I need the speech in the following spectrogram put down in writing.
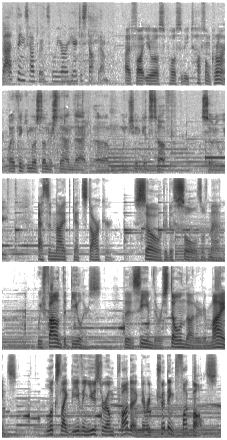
bad things happen. So we are here to stop them. I thought you were supposed to be tough on crime. Well, I think you must understand that um, when shit gets tough, so do we. As the night gets darker, so do the souls of men. We found the dealers, but it seemed they were stoned out of their minds. Looks like they even used their own product, they were tripping fuckballs.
